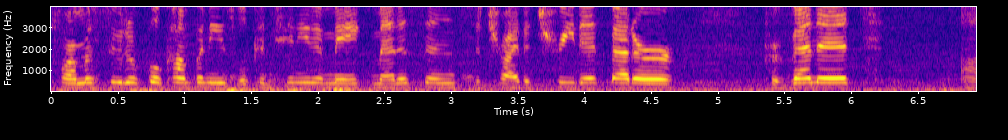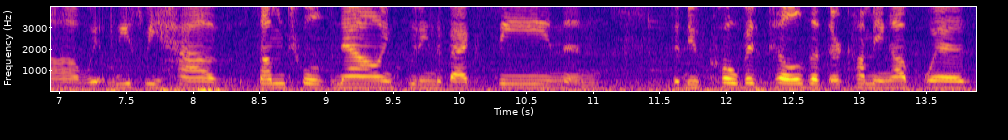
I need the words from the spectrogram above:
pharmaceutical companies will continue to make medicines to try to treat it better, prevent it. Uh, we, at least we have some tools now, including the vaccine and the new COVID pills that they're coming up with.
